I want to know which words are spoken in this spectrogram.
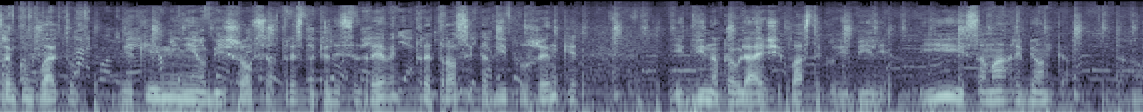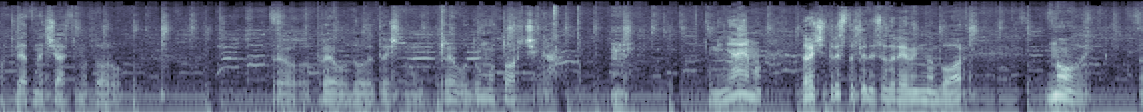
з ремкомплекту, який мені обійшовся в 350 гривень, три тросика, дві пружинки і дві направляючі пластикові білі. І сама гребенка. Ответна часть мотору. Прив- Приводу електричного приводу моторчика. Міняємо. До речі, 350 гривень набор. Новий. Е,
